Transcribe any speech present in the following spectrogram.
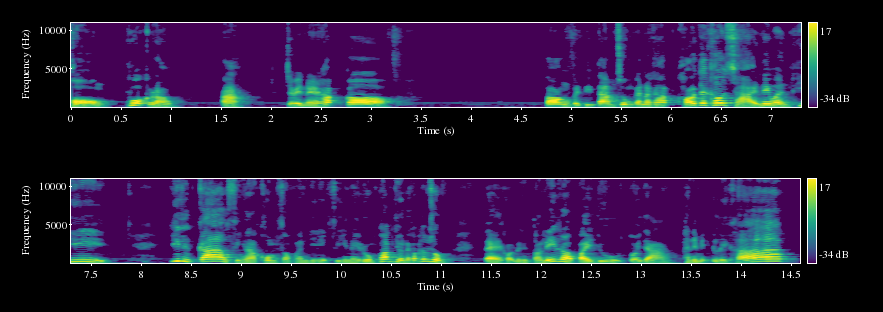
ของพวกเรา อะ จะเป็นไงครับก็ ต้องไปติดตามชมกันนะครับ เขาจะเข้าฉายในวันที่ 29 สิงหาคม 2024 ในโรงภาพยนตร์นะครับท่านผู้ชม แต่ก่อนอื่นตอนนี้เราไปดูตัวอย่างฮานิเมะกันเลยครับ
